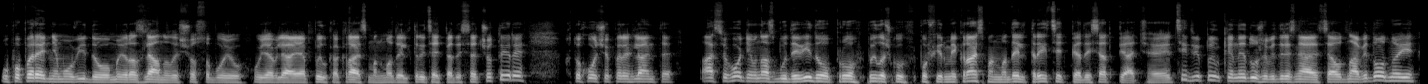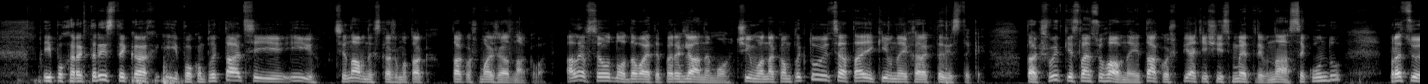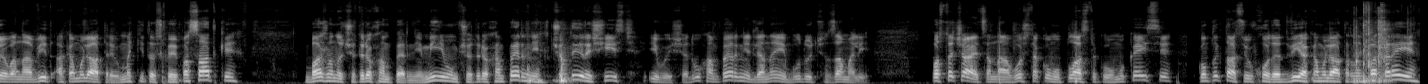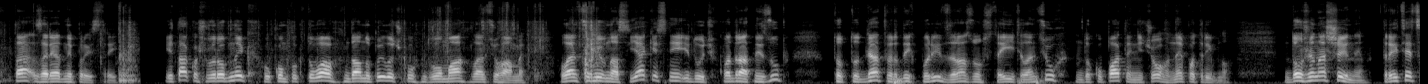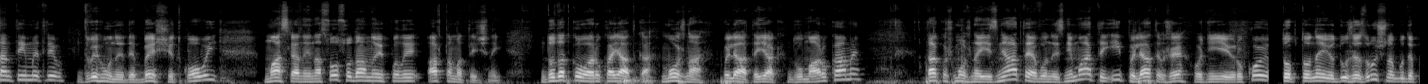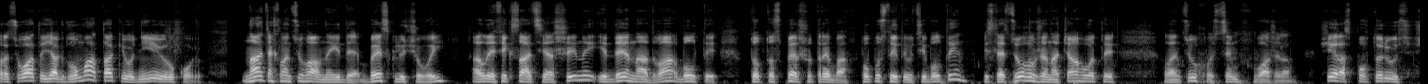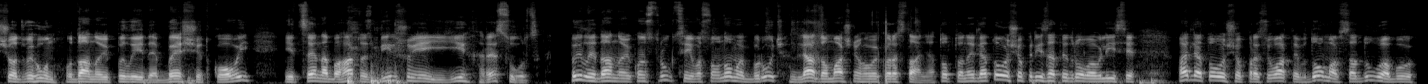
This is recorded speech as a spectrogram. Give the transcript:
У попередньому відео ми розглянули, що собою уявляє пилка Крайсман модель 3054. Хто хоче, перегляньте. А сьогодні у нас буде відео про пилочку по фірмі Крайсман модель 3055. Е, Ці дві пилки не дуже відрізняються одна від одної і по характеристиках, і по комплектації, і ціна в них, скажімо так, також майже однакова. Але все одно давайте переглянемо, чим вона комплектується та які в неї характеристики. Так, швидкість ланцюга в неї також 5,6 метрів на секунду. Працює вона від акумуляторів макітовської посадки. Бажано 4 амперні. Мінімум 4 амперні, 4, 6 і вище. 2 амперні для неї будуть замалі. Постачається на ось такому пластиковому кейсі. В комплектацію входить дві акумуляторних батареї та зарядний пристрій. І також виробник укомплектував дану пилочку двома ланцюгами. Ланцюги в нас якісні, йдуть в квадратний зуб, тобто для твердих порід зразу стоїть ланцюг, докупати нічого не потрібно. Довжина шини 30 см, двигун іде безщитковий, масляний насос у даної пили автоматичний. Додаткова рукоятка можна пиляти як двома руками, також можна її зняти або не знімати і пиляти вже однією рукою. Тобто нею дуже зручно буде працювати як двома, так і однією рукою. Натяг ланцюга в неї йде безключовий, але фіксація шини йде на два болти. Тобто спершу треба попустити у ці болти, після цього вже натягувати ланцюг ось цим важелем. Ще раз повторюсь, що двигун у даної пили йде безщитковий, і це набагато збільшує її ресурс. Пили даної конструкції в основному беруть для домашнього використання. Тобто не для того, щоб різати дрова в лісі, а для того, щоб працювати вдома, в саду або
